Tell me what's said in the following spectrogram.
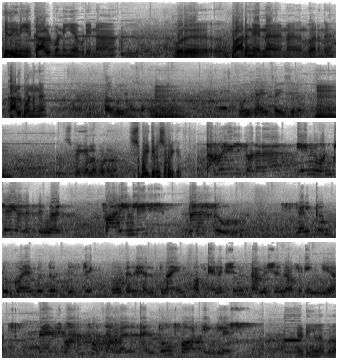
இதுக்கு நீங்கள் கால் பண்ணீங்க அப்படின்னா ஒரு பாருங்கள் என்ன என்ன இதுன்னு பாருங்கள் கால் பண்ணுங்கள் கால் பண்ணுவா sir? One nine five zero. ம். ஸ்பீக்கரில் போடுங்க. Speaker speaker. தமிழில் தொடர எண் ஒன்றை அழுத்துங்கள். For English press two Welcome to Coimbatore District Voter Helpline of Election Commission of India. Press 1 for Tamil and 2 for English. கேட்டிங்களா ப்ரோ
